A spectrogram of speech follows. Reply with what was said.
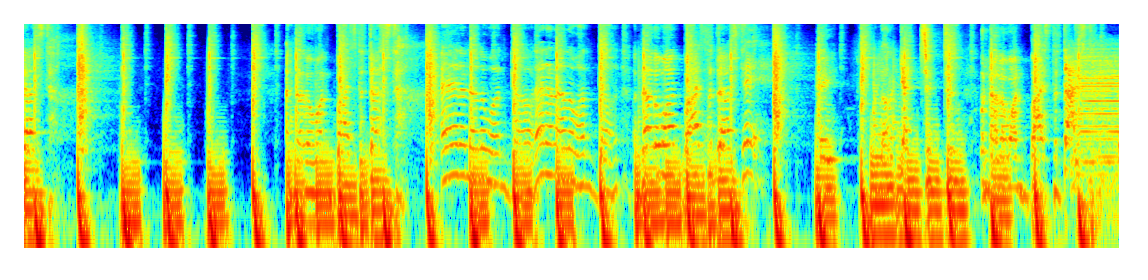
dust. Another one bites the dust. And another one gone, and another one gone. Another one bites the dust. Hey, hey, I'm gonna get you too. Another one bites the dust.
